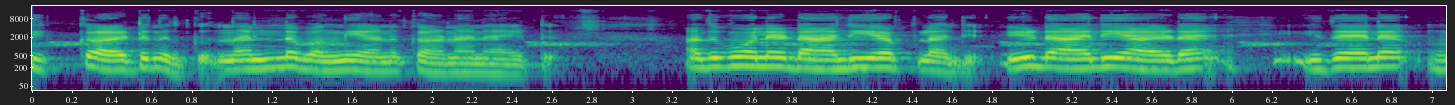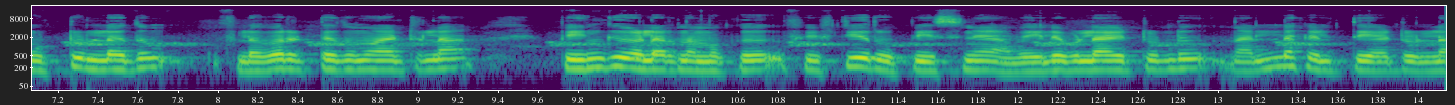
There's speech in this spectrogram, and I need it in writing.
തിക്കായിട്ട് നിൽക്കും. നല്ല ഭംഗിയാണ് കാണാനായിട്ട്. അതുപോലെ ഡാലിയ പ്ലാന്റ്. ഈ ഡാലിയയുടെ ഇതേലെ മുട്ടുള്ളതും ഫ്ലവർ ഇട്ടതുമായിട്ടുള്ള പിങ്ക് കളർ നമുക്ക് ഫിഫ്റ്റി റുപ്പീസിന് അവൈലബിൾ ആയിട്ടുണ്ട്. നല്ല ഹെൽത്തി ആയിട്ടുള്ള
